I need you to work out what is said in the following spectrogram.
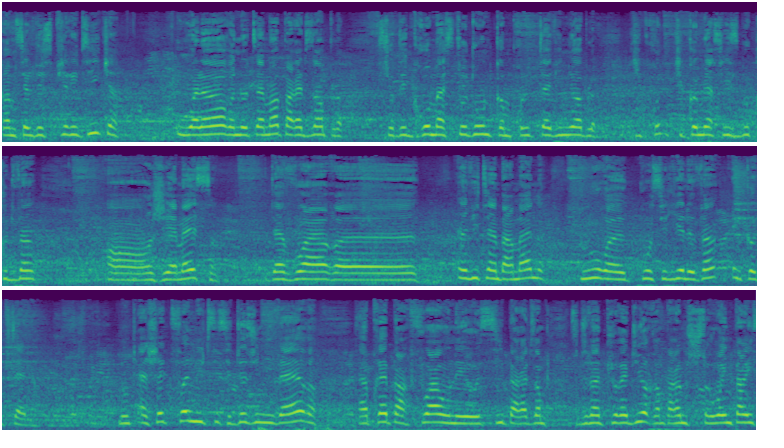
comme celle de Spiritique, ou alors notamment par exemple sur des gros mastodontes comme Producta Vignoble qui, qui commercialisent beaucoup de vin en GMS, d'avoir euh, invité un barman pour euh, concilier le vin et le cocktail. Donc à chaque fois mixer ces deux univers. Après parfois on est aussi par exemple du vin pur et dur, par exemple sur Wine Paris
